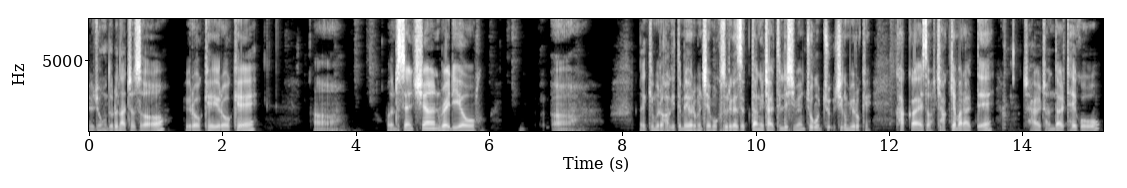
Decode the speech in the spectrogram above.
이 정도로 낮춰서 이렇게 이렇게 어, 오늘 센치한 라디오 어, 느낌으로 가기 때문에 여러분 제 목소리가 적당히 잘 들리시면 조금 주- 지금 이렇게 가까이서 작게 말할 때 잘 전달되고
